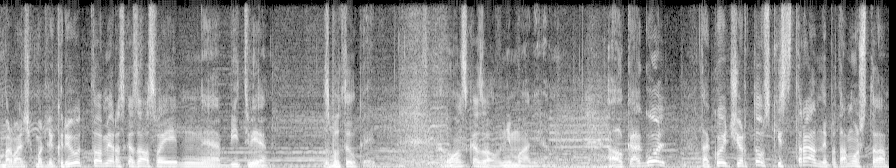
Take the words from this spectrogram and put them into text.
барабанщик Мотли Крю Томми рассказал о своей битве с бутылкой. Он сказал, внимание, алкоголь такой чертовски странный, потому что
